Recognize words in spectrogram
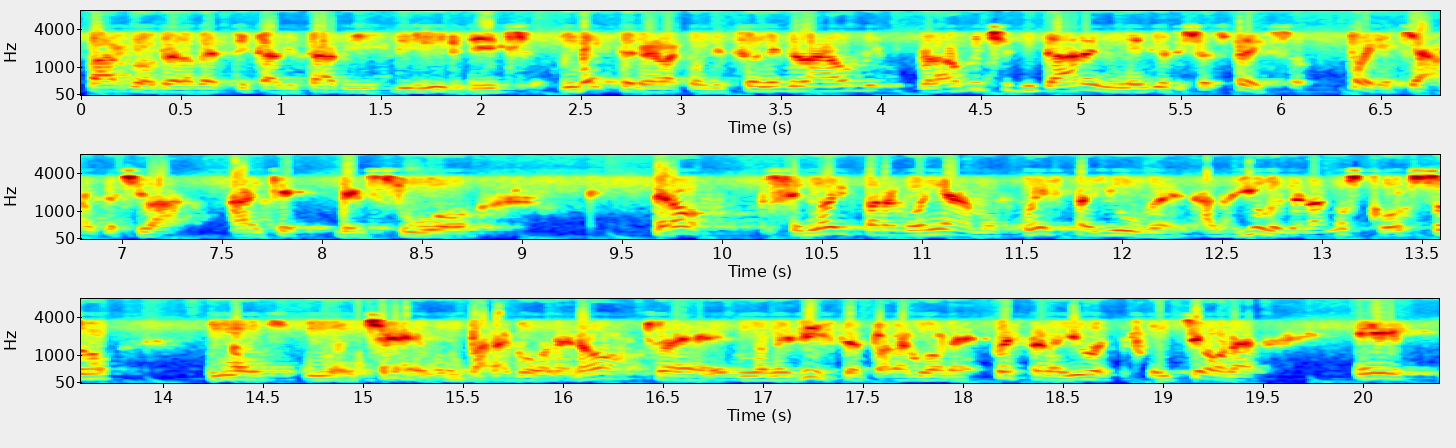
parlo della verticalità di, di Ildiz, mette nella condizione Vlaovic di dare il meglio di se stesso. Poi è chiaro che ci va anche del suo. Però se noi paragoniamo questa Juve alla Juve dell'anno scorso non, non c'è un paragone, no? Cioè non esiste il paragone. Questa è una Juve che funziona e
